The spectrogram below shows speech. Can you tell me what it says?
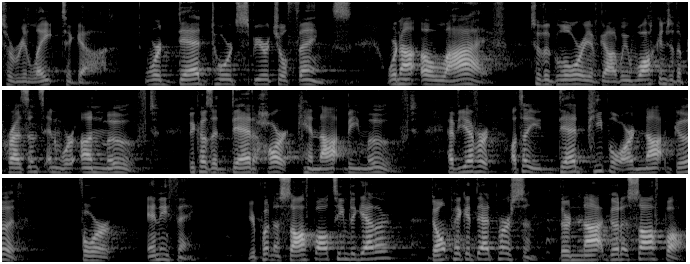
to relate to God. We're dead towards spiritual things. We're not alive to the glory of God. We walk into the presence and we're unmoved because a dead heart cannot be moved. Have you ever, I'll tell you, dead people are not good for anything. You're putting a softball team together, don't pick a dead person. They're not good at softball.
